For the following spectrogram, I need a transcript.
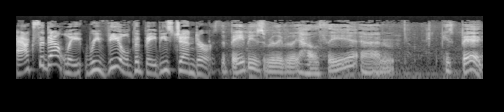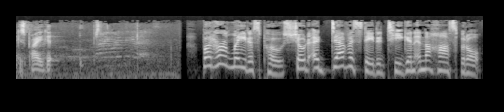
accidentally revealed the baby's gender. The baby's really, really healthy and he's big. He's probably good. But her latest post showed a devastated Teigen in the hospital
